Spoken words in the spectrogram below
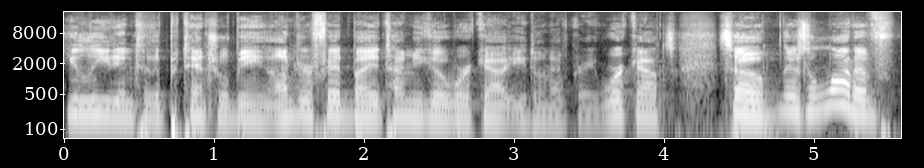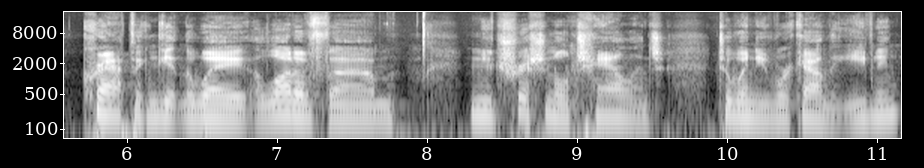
You lead into the potential of being underfed by the time you go work out. You don't have great workouts. So there's a lot of crap that can get in the way, a lot of um, nutritional challenge to when you work out in the evening.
